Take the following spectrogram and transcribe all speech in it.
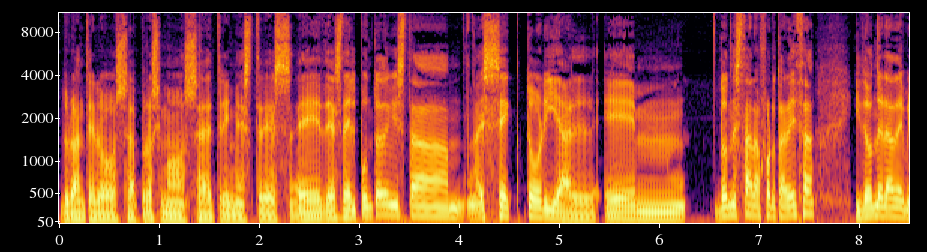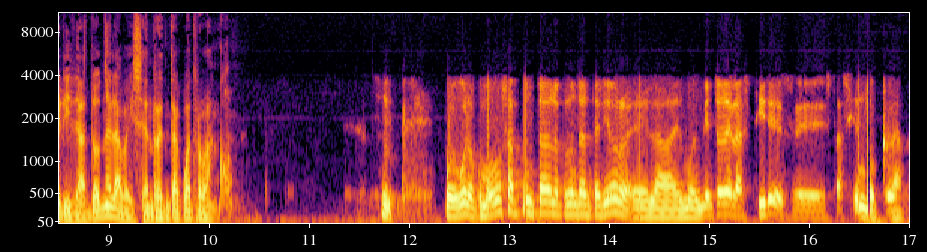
durante los eh, próximos eh, trimestres. Eh, desde el punto de vista sectorial, em, ¿dónde está la fortaleza y dónde la debilidad? ¿Dónde la veis en Renta 4 Banco? Pues bueno, como hemos apuntado en la pregunta anterior, el movimiento de las tires está siendo clave.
